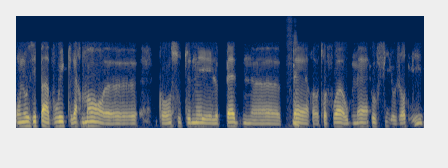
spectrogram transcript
on n'osait pas avouer clairement qu'on soutenait Le Pen père autrefois ou mère, ou fille aujourd'hui,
